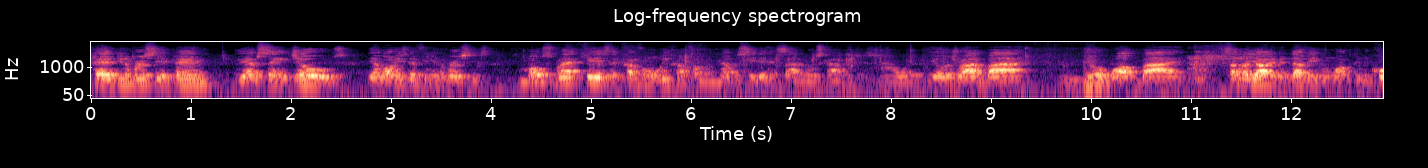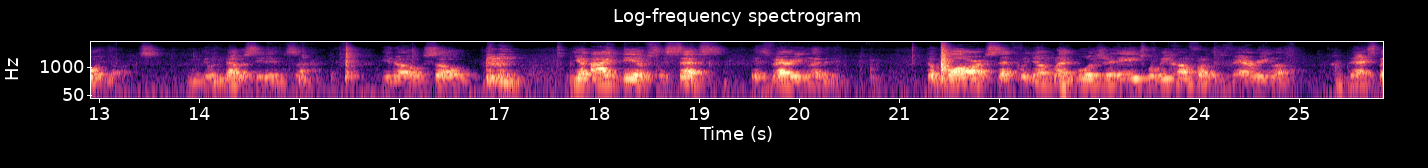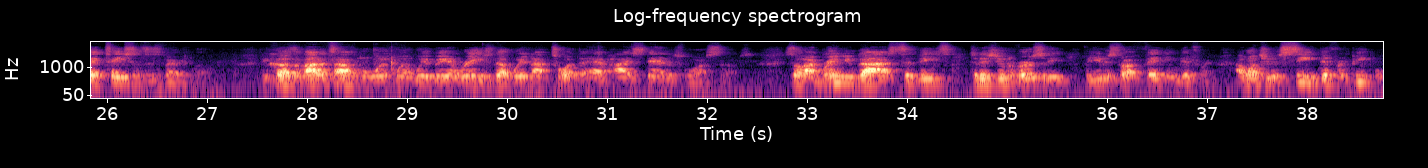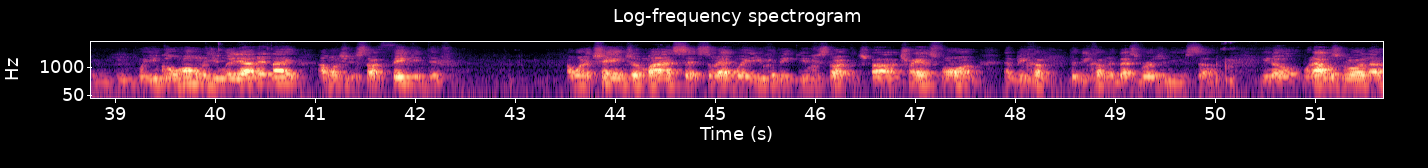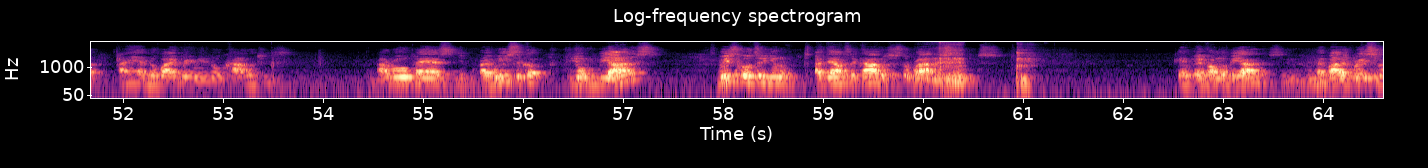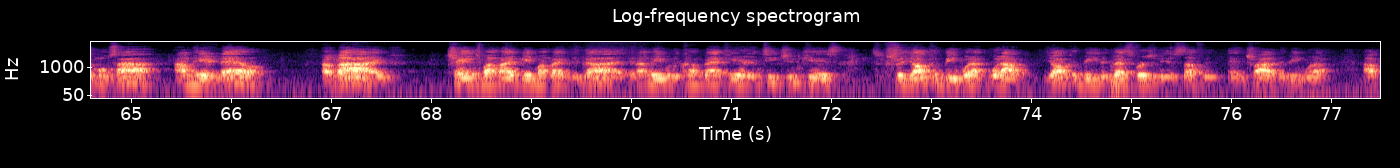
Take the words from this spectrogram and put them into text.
Penn University of Penn, you have St. Joe's, you have all these different universities. Most black kids that come from where we come from will never see the inside of those colleges. Howard. You'll drive by, you'll walk by. Some of y'all even never even walk through the courtyards. Mm-hmm. You'll never see the inside. You know, so your idea of success is very limited. The bar set for young black boys your age, where we come from, is very low. The expectations is very low. Because a lot of times when we're, when we're being raised up, we're not taught to have high standards for ourselves. So I bring you guys to these to this university for you to start thinking different. I want you to see different people. When you go home and you lay down at night, I want you to start thinking different. I want to change your mindset so that way you can be you can start to uh, transform and become to become the best version of yourself. You know, when I was growing up, I didn't have nobody bring me to no colleges. I rode past. uh, We used to go. You want to be honest? We used to go to the uni, uh, down to the colleges to rob the students. If, if I'm gonna be honest, mm-hmm. and by the grace of the Most High, I'm here now, alive, changed my life, gave my life to God, and I'm able to come back here and teach you kids, so y'all can be what I- without y'all can be the best version of yourself and, and try to be what I, I.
